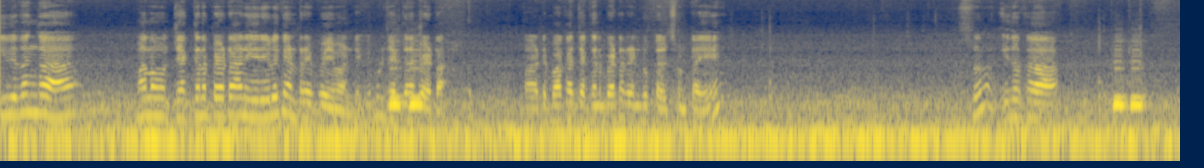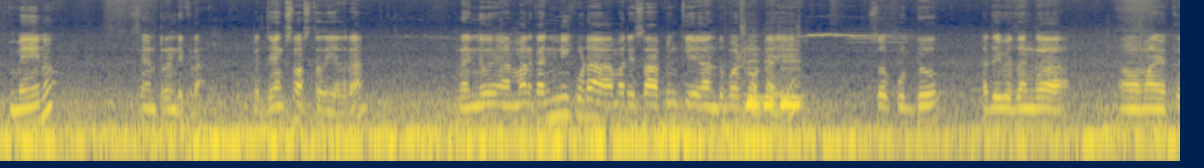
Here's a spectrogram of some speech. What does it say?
ఈ విధంగా మనం జగ్గనపేట అనే ఏరియాలోకి ఎంటర్ అయిపోయామండి. ఇప్పుడు జగ్గనపేట. తాటిపాక జగ్గనపేట రెండు కలిసి ఉంటాయి. సో ఇదొక మెయిన్ సెంటర్ అండి ఇక్కడ. జంక్షన్ వస్తుంది ఎదురా ఇక్కడ మనకు అన్నీ కూడా మరి షాపింగ్కి అందుబాటులో ఉంటాయి. సో ఫుడ్డు అదేవిధంగా మన యొక్క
